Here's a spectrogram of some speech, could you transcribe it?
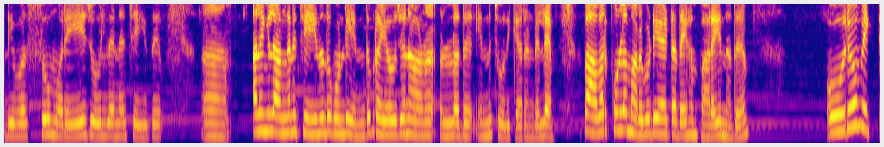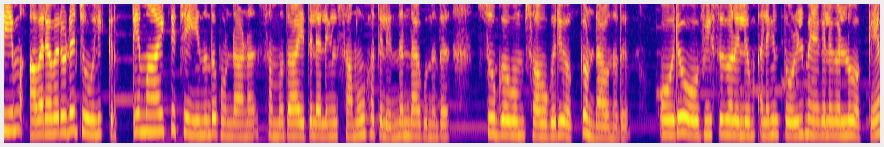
ദിവസവും ഒരേ ജോലി തന്നെ ചെയ്ത് അല്ലെങ്കിൽ അങ്ങനെ ചെയ്യുന്നത് കൊണ്ട് എന്ത് പ്രയോജനമാണ് ഉള്ളത് എന്ന് ചോദിക്കാറുണ്ട് അല്ലേ? അപ്പോൾ അവർക്കുള്ള മറുപടിയായിട്ട് അദ്ദേഹം പറയുന്നത് ഓരോ വ്യക്തിയും അവരവരുടെ ജോലി കൃത്യമായിട്ട് ചെയ്യുന്നത് കൊണ്ടാണ് സമുദായത്തിൽ അല്ലെങ്കിൽ സമൂഹത്തിൽ എന്തുണ്ടാകുന്നത്? സുഖവും സൗകര്യവും ഒക്കെ ഉണ്ടാകുന്നത് ഓരോ ഓഫീസുകളിലും അല്ലെങ്കിൽ തൊഴിൽ മേഖലകളിലും ഒക്കെ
